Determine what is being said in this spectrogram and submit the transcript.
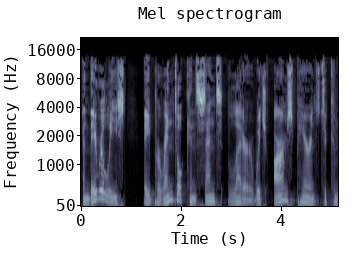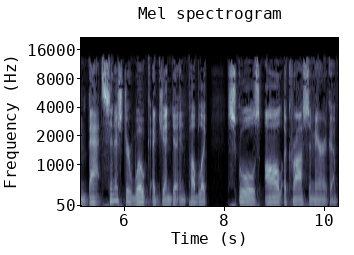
and they released a parental consent letter which arms parents to combat sinister woke agenda in public schools all across America.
